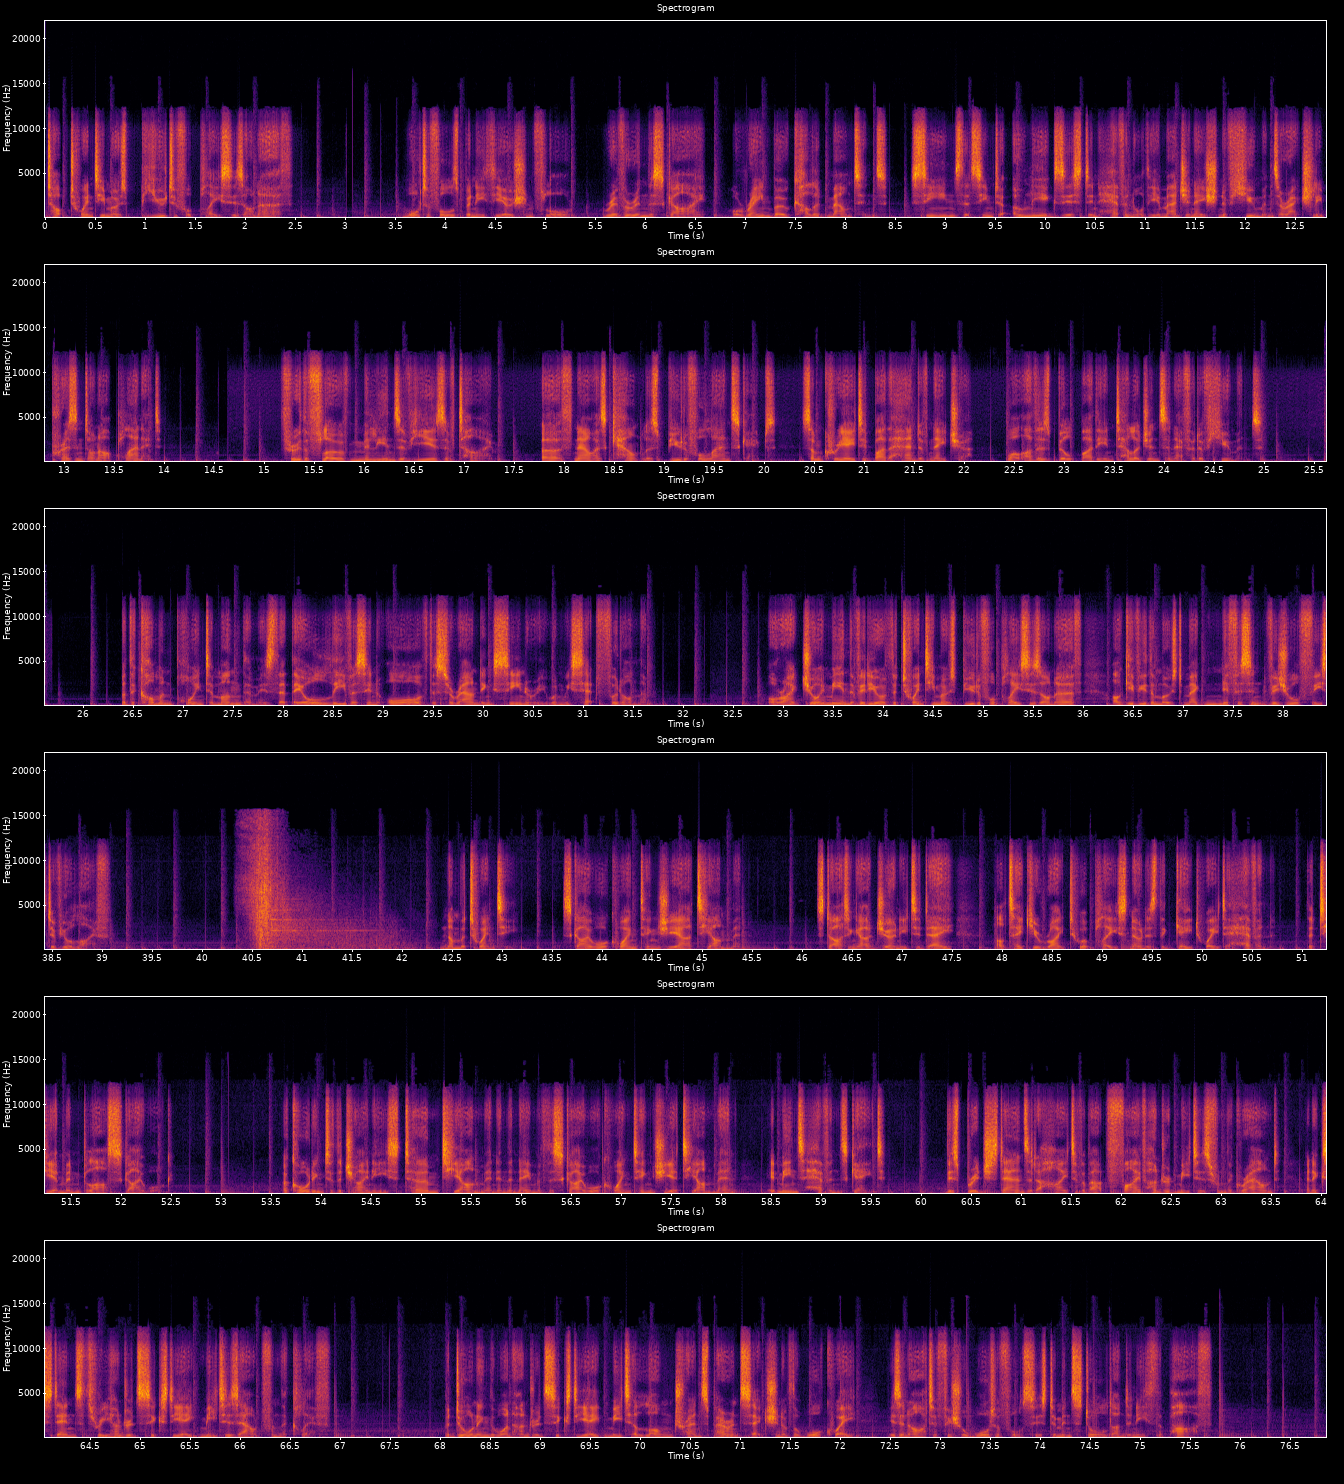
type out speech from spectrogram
Top 20 most beautiful places on Earth. Waterfalls beneath the ocean floor, river in the sky, or rainbow-colored mountains, scenes that seem to only exist in heaven or the imagination of humans are actually present on our planet. Through the flow of millions of years of time, Earth now has countless beautiful landscapes, some created by the hand of nature, while others built by the intelligence and effort of humans. But the common point among them is that they all leave us in awe of the surrounding scenery when we set foot on them. Alright, join me in the video of the 20 most beautiful places on Earth. I'll give you the most magnificent visual feast of your life. Number 20. Skywalk Wangtingjia Tianmen. Starting our journey today, I'll take you right to a place known as the Gateway to Heaven, the Tianmen Glass Skywalk. According to the Chinese term Tianmen in the name of the skywalk Wangtingjia Tianmen, it means Heaven's Gate. This bridge stands at a height of about 500 meters from the ground and extends 368 meters out from the cliff. Adorning the 168-meter-long transparent section of the walkway is an artificial waterfall system installed underneath the path.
